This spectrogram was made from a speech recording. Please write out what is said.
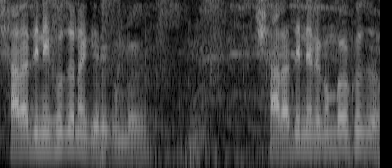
সারাদিনই খুঁজো নাকি এরকমভাবে? সারাদিন এরকমভাবে খুঁজো?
